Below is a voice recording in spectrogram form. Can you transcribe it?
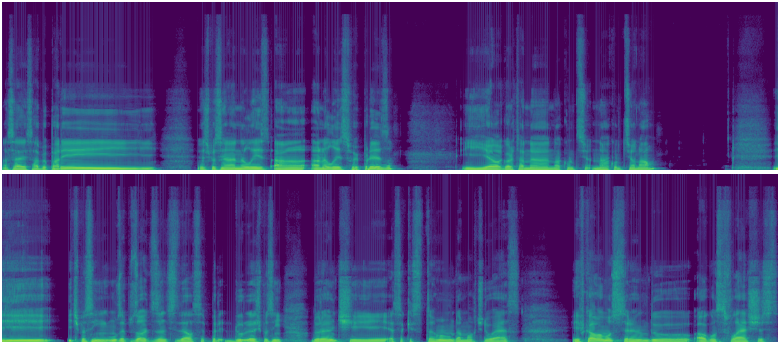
na série, sabe? Eu parei. Eu, tipo assim, a Annalise, a Annalise foi presa. E ela agora tá na, na, condicion, na condicional. E, e, tipo assim, uns episódios antes dela ser. Pre... Du... Tipo assim, durante essa questão da morte do Wes, ele ficava mostrando alguns flashes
